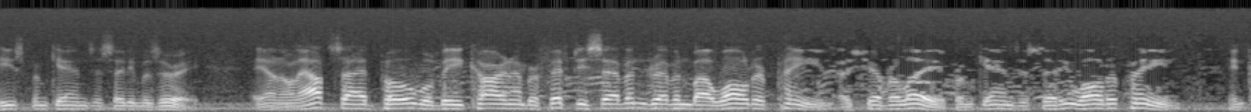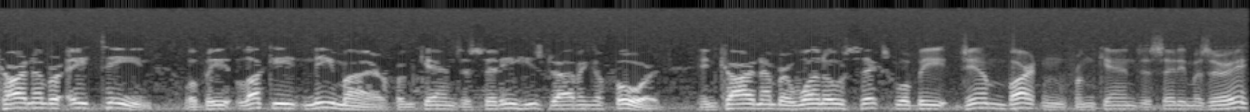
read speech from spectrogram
He's from Kansas City, Missouri. And on outside pole will be car number 57, driven by Walter Payne, a Chevrolet from Kansas City, Walter Payne. And car number 18 will be Lucky Niemeyer from Kansas City. He's driving a Ford. In car number 106 will be Jim Barton from Kansas City, Missouri.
